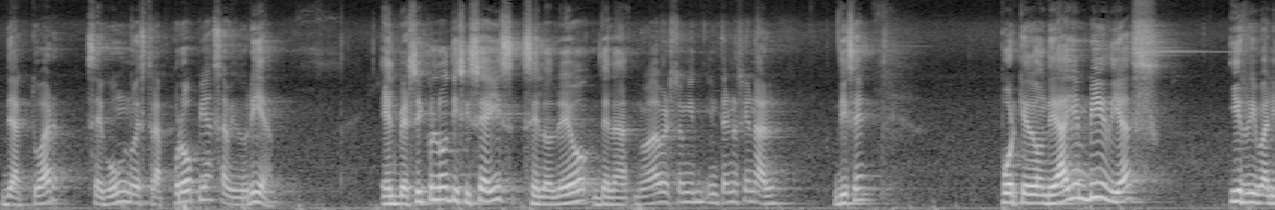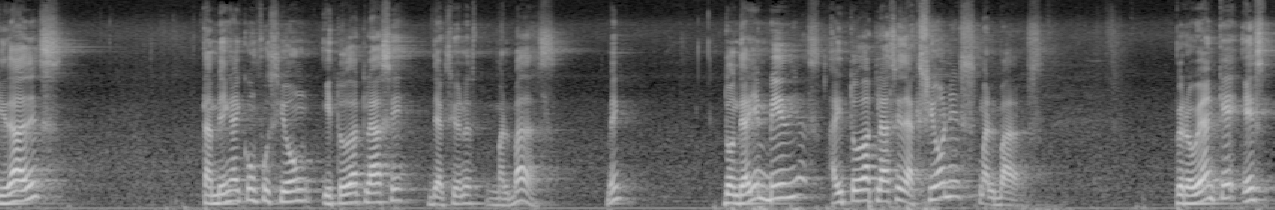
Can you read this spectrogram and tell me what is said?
de actuar según nuestra propia sabiduría. El versículo 16, se lo leo de la nueva versión internacional, dice, porque donde hay envidias y rivalidades, también hay confusión y toda clase de acciones malvadas. ¿Ven? Donde hay envidias, hay toda clase de acciones malvadas. Pero vean que es,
